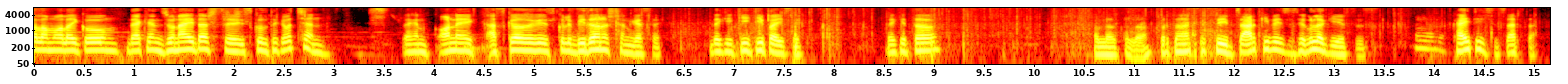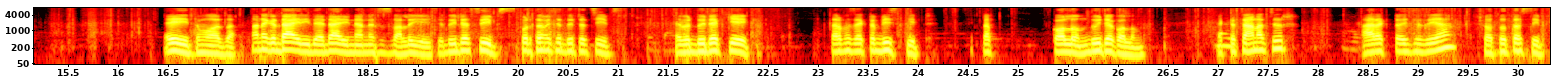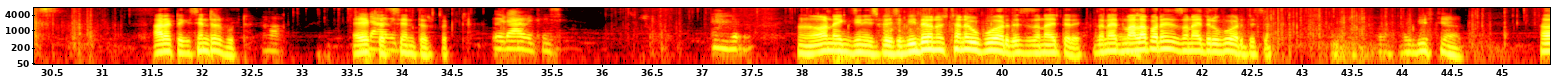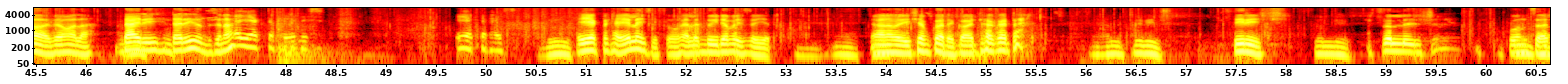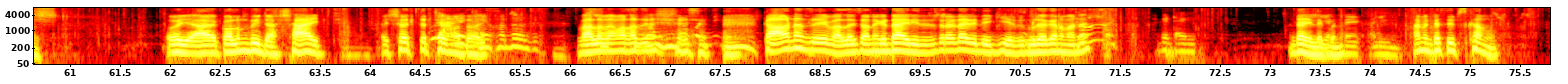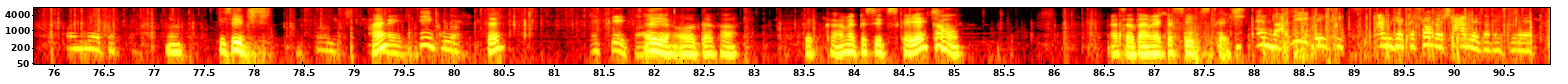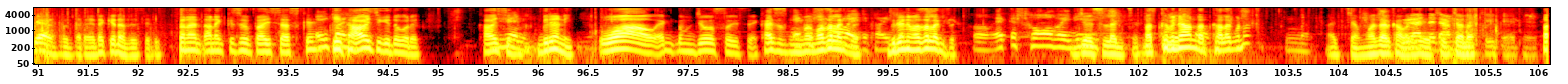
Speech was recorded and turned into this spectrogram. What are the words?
আসসালামু আলাইকুম। দেখেন জোনাইদ আসছে স্কুল থেকে বুঝছেন? দেখেন অনেক আজকে স্কুলে বিদায় অনুষ্ঠান গেছে। দেখি কি কি পাইছে। দেখি তো। খোলো খোলো প্রথমে আসছে চিপস আর কি পাইছে? সেগুলো কি এসেছিস খাইতেছিস চারটা। এই তো মজা। অনেকে ডায়েরি দেয় ডায়েরি না নেছিস ভালোই হয়েছে। দুইটা চিপস প্রথমে হচ্ছে দুইটা চিপস এবার দুইটা কেক তারপর একটা বিস্কিট একটা কলম দুইটা কলম। একটা চানাচুর আর একটা হয়েছে যে সততা চিপস। আর একটা কি সেন্টার হ্যাঁ। একটা সেন্টার খাইছি অনেক জিনিস পেয়েছে। বিদায় অনুষ্ঠানে উপহার দিয়েছে জোনাইতের জোনাইত মালা পরেছে জোনাইতের উপহার দিয়েছে। হ্যাঁ বেমালা। ডায়েরি ডায়েরি দিছে না? এই একটা খাই দিছি এই একটা খাইছি। এই একটা খাইয়ে ও হেলে দুইটা পাইছে হিসাব করে কয়টা কয়টা? তিরিশ। চল্লিশ। পঞ্চাশ। ওই আর কলম দুইটা ষাট। ওই সত্তর ঠের মতো হয়। ভালো বেমালা জিনিস খাও না যে ভালো হয়েছে। অনেকে ডায়েরি দিতে তোরা ডায়েরি দিয়ে গিয়ে ঘুরে কেন মানে? ডায়েরি। লাগবে না। আমি একটা চিপস খামো। কি চিপস? হ্যাঁ? তাই এই ও দেখা দেখা আমি একটা চিপস খাই এ, খামো। আচ্ছা তাই আমি একটা চিপস খাই। আমি একটা সবাই সামনে দাঁড়াইছি কে আছে এটা কেটা দিয়েছে অনেক- অনেক কিছু পাইছে আজকে। কি খাওয়াইছি কি তো করে? খাওয়াইছি বিরিয়ানি। ওয়াও একদম জোস হয়েছে খাইছিস? মজা লাগছে? বিরিয়ানি মজা লাগছে? হ্যাঁ, একটা সবাই জোস লাগছে। ভাত খাবি না এখন? ভাত খাওয়া লাগবে না? আচ্ছা মজার খাবার চলো।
